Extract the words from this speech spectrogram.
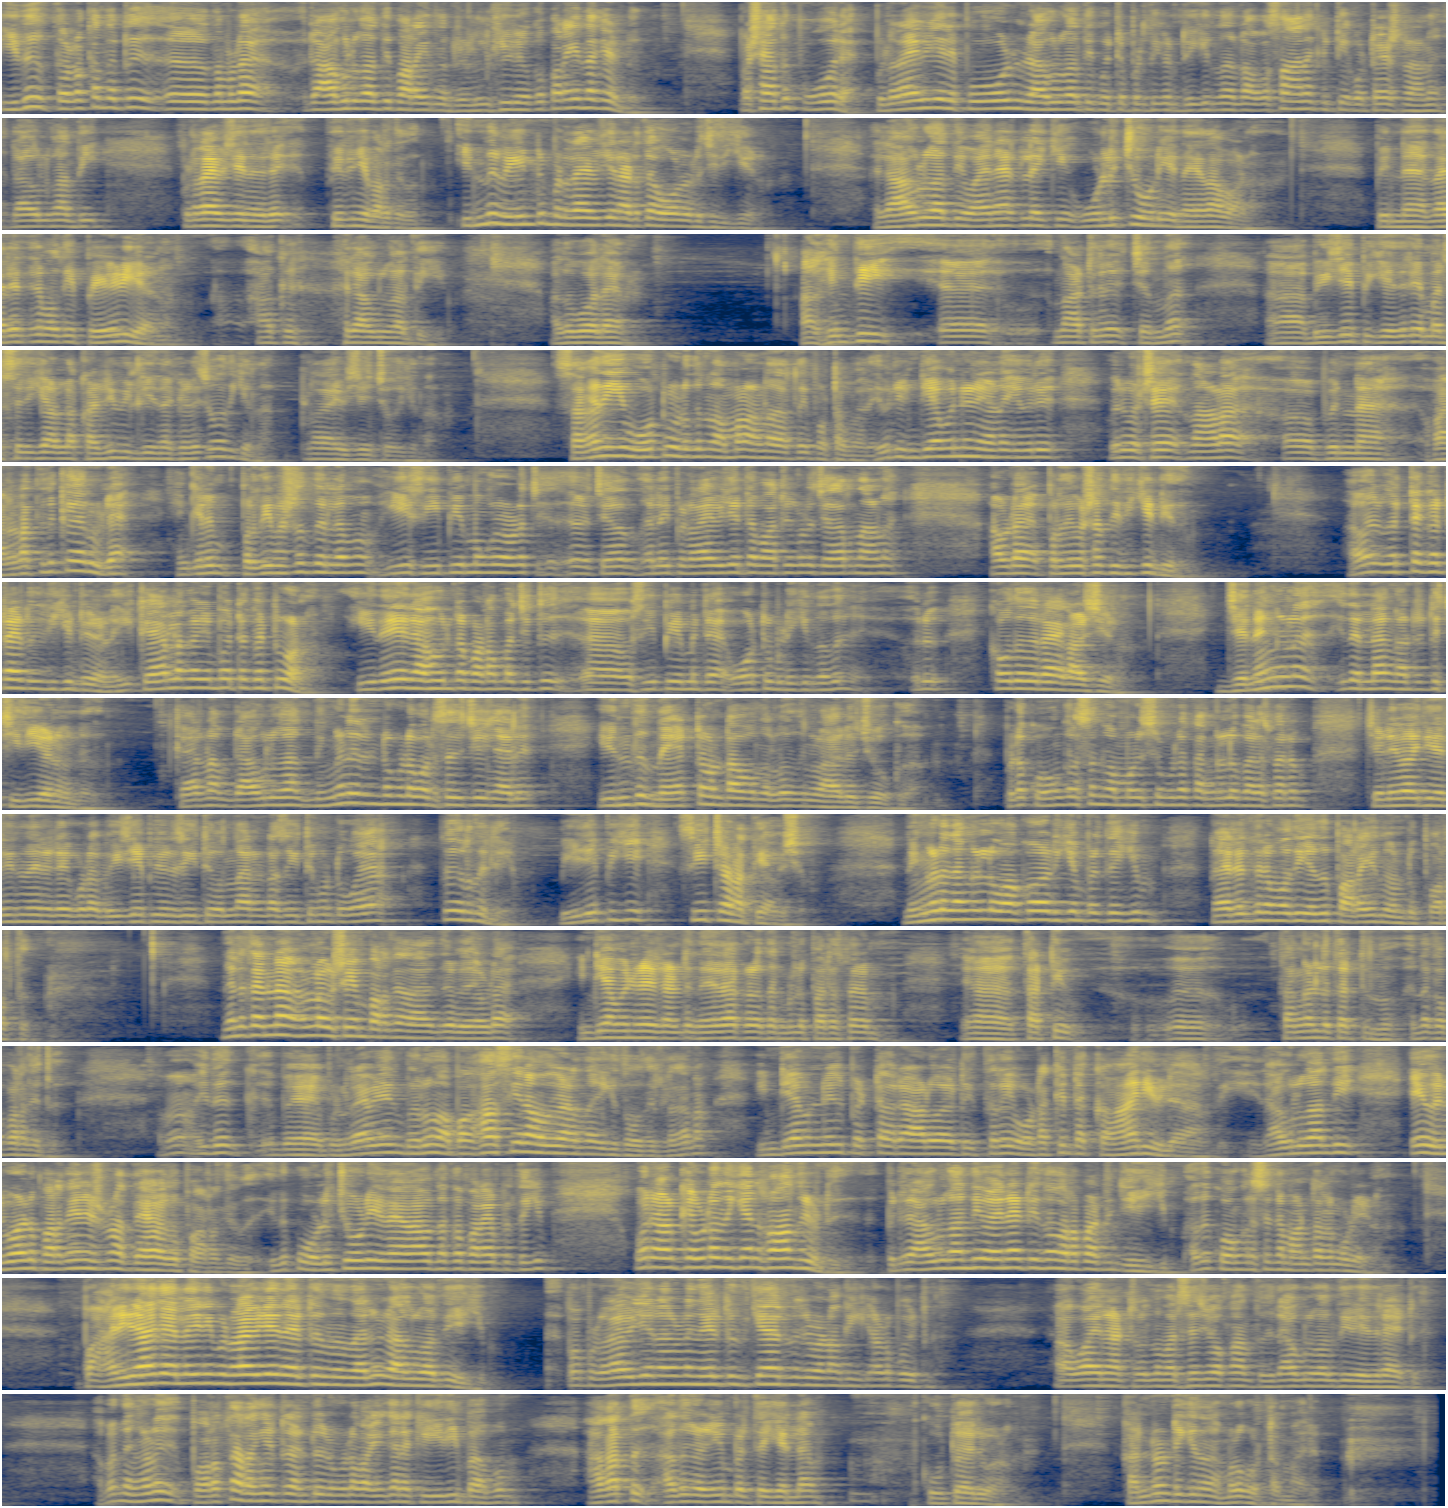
ഇത് തുടക്കം തൊട്ട് നമ്മുടെ രാഹുൽ ഗാന്ധി പറയുന്നുണ്ട് ഡൽഹിയിലൊക്കെ പറയുന്നൊക്കെ ഉണ്ട് പക്ഷേ അത് പോരാ. പിണറായി വിജയൻ എപ്പോഴും രാഹുൽ ഗാന്ധി കുറ്റപ്പെടുത്തിക്കൊണ്ടിരിക്കുന്നതുകൊണ്ട് അവസാനം കിട്ടിയ കൊട്ടേഷനാണ് രാഹുൽ ഗാന്ധി പിണറായി വിജയനെതിരെ തിരിഞ്ഞു പറഞ്ഞത്. ഇന്ന് വീണ്ടും പിണറായി വിജയൻ അടുത്ത ഓൾ അടിച്ചിരിക്കുകയാണ്. രാഹുൽ ഗാന്ധി വയനാട്ടിലേക്ക് ഒളിച്ചോടിയ നേതാവാണ്. പിന്നെ നരേന്ദ്രമോദി പേടിയാണ് ആക്ക് രാഹുൽ ഗാന്ധിക്ക്. അതുപോലെ ഹിന്ദി നാട്ടിൽ ചെന്ന് ബി ജെ പിക്ക് എതിരെ മത്സരിക്കാനുള്ള കഴിവില്ല എന്നൊക്കെയാണ് ചോദിക്കുന്നത് പിണറായി വിജയൻ ചോദിക്കുന്നത് സംഗതി ഈ വോട്ട് കൊടുക്കുന്ന നമ്മളാണ് നടത്തി പൊട്ടന്മാർ ഇവർ ഇന്ത്യ മുന്നണിയാണ്. ഇവർ ഒരു പക്ഷേ നാളെ പിന്നെ ഭരണത്തിൽ കയറില്ല എങ്കിലും പ്രതിപക്ഷത്തിലെല്ലാം ഈ സി പി എമ്മും കൂടെ അവിടെ ചേർന്ന് അല്ലെങ്കിൽ പിണറായി വിജയന്റെ പാർട്ടിയും കൂടെ ചേർന്നാണ് അവിടെ പ്രതിപക്ഷത്തിരിക്കേണ്ടത് അവർ ഒറ്റക്കെട്ടായിട്ട് ഇരിക്കേണ്ടതാണ് ഈ കേരളം കഴിയുമ്പോൾ ഒറ്റക്കെട്ടുമാണ് ഇതേ രാഹുലിന്റെ പടം വച്ചിട്ട് സി പി എമ്മിന്റെ വോട്ട് പിടിക്കുന്നത് ഒരു കൗതുകരായ കാഴ്ചയാണ്. ജനങ്ങൾ ഇതെല്ലാം കണ്ടിട്ട് ചിരിയാണ് വന്നത് കാരണം രാഹുൽ ഗാന്ധി നിങ്ങൾ രണ്ടും കൂടെ മത്സരിച്ച് കഴിഞ്ഞാൽ എന്ത് നേട്ടം ഉണ്ടാവും എന്നുള്ളത് നിങ്ങൾ ആലോചിച്ച് നോക്കുക. ഇവിടെ കോൺഗ്രസും കമ്മ്യൂണിസ്റ്റും കൂടെ തങ്ങൾ പരസ്പരം ചെളിവാരി എറിയുന്നതിനിടെ കൂടെ ബി ജെ പി ഒരു സീറ്റ് ഒന്നാ രണ്ടാം സീറ്റും കൊണ്ട് പോയാൽ തീർന്നില്ലേ? ബി ജെ പിക്ക് സീറ്റാണ് അത്യാവശ്യം. നിങ്ങൾ തങ്ങളിൽ വാക്കോ അടിക്കുമ്പോഴത്തേക്കും നരേന്ദ്രമോദി അത് പറയുന്നുണ്ട് പുറത്ത്. ഇന്നലെ തന്നെ ഉള്ള വിഷയം പറഞ്ഞ നരേന്ദ്രമോദി. അവിടെ ഇന്ത്യ മുന്നണിയുടെ രണ്ട് നേതാക്കൾ തങ്ങൾ പരസ്പരം തട്ടി തങ്ങളിൽ തട്ടുന്നു എന്നൊക്കെ പറഞ്ഞിട്ട്. അപ്പം ഇത് പിണറായി വിജയൻ വെറും അപഹാസ്യനാവുകയാണെന്ന് എനിക്ക് തോന്നിയിട്ടില്ല. കാരണം ഇന്ത്യ മുന്നിൽപ്പെട്ട ഒരാളുമായിട്ട് ഇത്രയും ഉടക്കിന്റെ കാര്യമില്ല ഗാന്ധി രാഹുൽ ഗാന്ധി ഏ ഒരുപാട് പറഞ്ഞതിന് ശേഷമാണ് അദ്ദേഹം അത് പറഞ്ഞത്. ഇതിപ്പോൾ ഒളിച്ചോടിയ നേതാവ് എന്നൊക്കെ പറയുമ്പോഴത്തേക്കും ഒരാൾക്ക് എവിടെ നിൽക്കാൻ സ്വാതന്ത്ര്യമുണ്ട്? പിന്നെ രാഹുൽ ഗാന്ധി വയനാട്ടിൽ നിന്ന് ഉറപ്പായിട്ടും ജയിക്കും. അത് കോൺഗ്രസിന്റെ മണ്ഡലം കൂടെയാണ്. അപ്പോൾ അനിരാജ അല്ല ഇനി പിണറായി വിജയൻ നേരിട്ട് നിന്നാലും രാഹുൽ ഗാന്ധി ജയിക്കും. അപ്പോൾ പിണറായി വിജയൻ അവിടെ നേരിട്ട് നിൽക്കാതിരുന്നിട്ട് വേണമെങ്കിൽ അവിടെ പോയിട്ട് വയനാട്ടിൽ ഒന്ന് മത്സരിച്ച് നോക്കാൻ രാഹുൽ ഗാന്ധിയുടെ എതിരായിട്ട്. അപ്പം നിങ്ങൾ പുറത്തിറങ്ങിയിട്ട് രണ്ടുപേരും കൂടെ ഭയങ്കര കീരിയും പാമ്പും അകത്ത് അത് കഴിയുമ്പോഴത്തേക്കെല്ലാം കൂട്ടുകാരുമാണ്. കണ്ടുകൊണ്ടിരിക്കുന്നത് നമ്മൾ പൊട്ടന്മാരും.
